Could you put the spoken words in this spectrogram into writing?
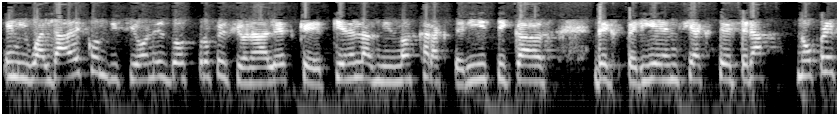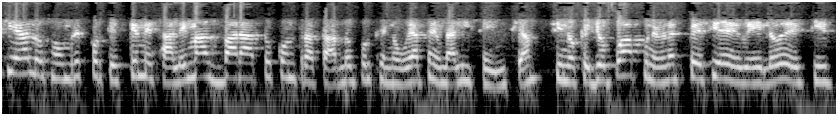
en igualdad de condiciones dos profesionales que tienen las mismas características de experiencia, etcétera, no prefiera a los hombres porque es que me sale más barato contratarlo porque no voy a tener una licencia, sino que yo pueda poner una especie de velo de decir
